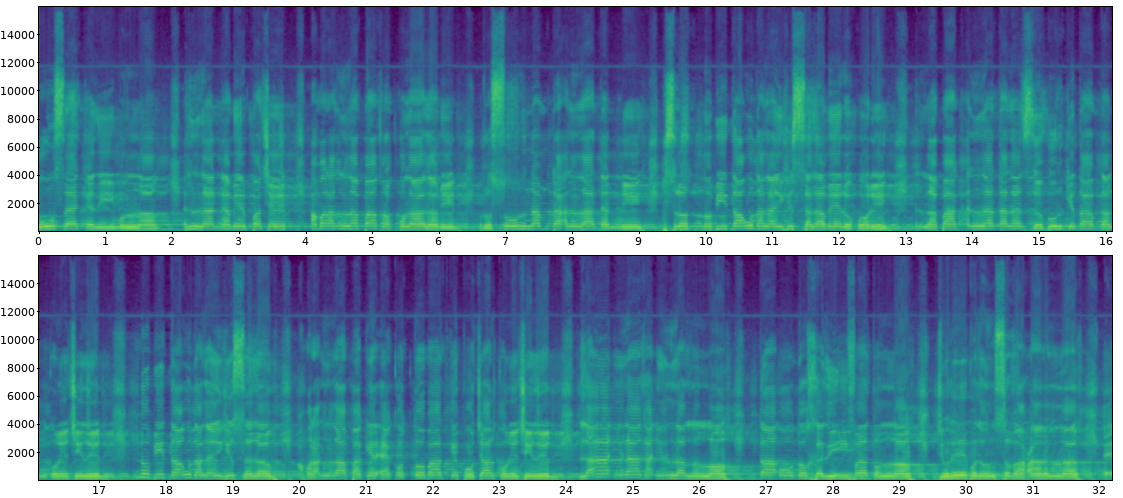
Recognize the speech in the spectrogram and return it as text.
মুসা কালিমুল্লাহ আল্লাহর নামের পাশে আমার আল্লাহ পাক রব্বুল আলামিন, রসুল নামটা আল্লাহ দেননি। হযরত নবী দাউদ আলাইহিস সালামের উপরে আল্লাহ পাক আল্লাহ তাআলা জবুর কিতাব দান করেছিলেন। নবী দাউদ আলাইহিস সালাম আমার আল্লাহ পাকের একত্ববাদকে প্রচার করেছিলেন। লা ইলাহা ইল্লাল্লাহ দাউদ খলিফাতুল্লাহ। জোরে বলুন সুবহানাল্লাহ।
